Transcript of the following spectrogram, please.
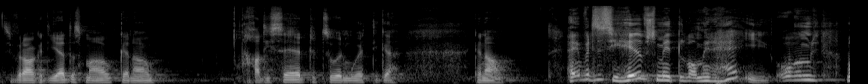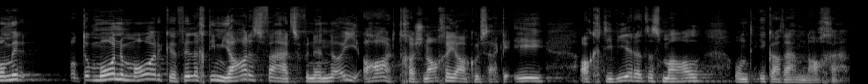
Sie fragen jedes Mal. Genau. Ich kann dich sehr dazu ermutigen. Genau. Hey, aber das sind Hilfsmittel, die wir haben. Wo wir und morgen Morgen, vielleicht im Jahresvers, auf eine neue Art, kannst du nachjagen und sagen, ich aktiviere das mal und ich gehe dem nachher.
